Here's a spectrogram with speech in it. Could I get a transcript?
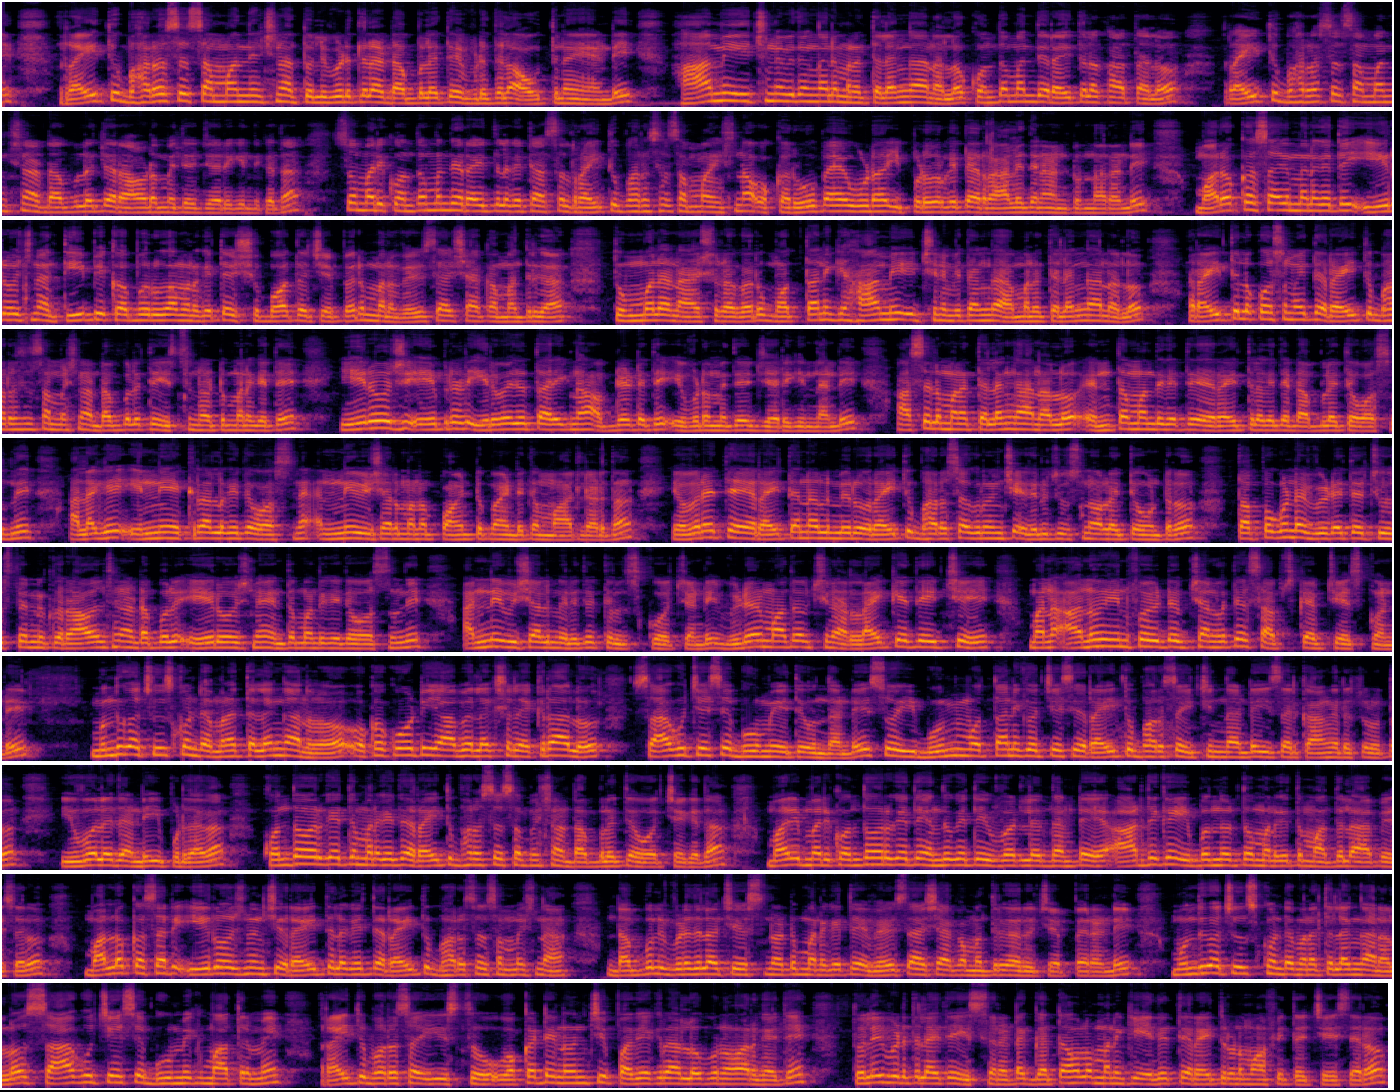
రైతు భరోసా సంబంధించిన తొలి విడతల డబ్బులు అయితే విడుదల అవుతున్నాయండి. హామీ ఇచ్చిన విధంగానే మన తెలంగాణలో కొంతమంది రైతుల ఖాతాలో రైతు భరోసా సంబంధించిన డబ్బులు అయితే రావడం అయితే జరిగింది కదా. సో మరి కొంతమంది రైతులకైతే అసలు రైతు భరోసా సంబంధించిన ఒక రూపాయి కూడా ఇప్పటివరకు అయితే రాలేదని అంటున్నారండి. మరొకసారి మనకైతే ఈ రోజున తీపి కబురుగా మనకైతే శుభార్త చెప్పారు మన వ్యవసాయ శాఖ మంత్రిగా తుమ్మల నాగేశ్వరరావు గారు. మొత్తానికి హామీ ఇచ్చిన విధంగా మన తెలంగాణలో రైతుల కోసం అయితే రైతు భరోసా సంబంధించిన డబ్బులు అయితే ఇస్తున్నట్టు మనకైతే ఈ రోజు ఏప్రిల్ ఇరవై ఐదో తారీఖున అప్డేట్ అయితే ఇవ్వడం అయితే జరిగిందండి. అసలు మన తెలంగాణలో ఎంతమందికి అయితే రైతులకైతే డబ్బులు అయితే వస్తుంది అలాగే ఎన్ని ఎకరాలకు అయితే వస్తున్నాయి అన్ని విషయాలు మనం పాయింట్ టు పాయింట్ అయితే మాట్లాడదాం. ఎవరైతే రైతన్నలు మీరు రైతు భరోసా గురించి ఎదురు చూసిన వాళ్ళైతే ఉంటారో తప్పకుండా వీడియో అయితే చూస్తే మీకు రావాల్సిన డబ్బులు ఏ రోజున ఎంతమందికి అయితే వస్తుంది అన్ని విషయాలు మీరైతే తెలుసుకోవచ్చండి. వీడియోని మాత్రం చిన్న లైక్ అయితే ఇచ్చి మన అను ఇన్ఫో యూట్యూబ్ ఛానల్ అయితే సబ్స్క్రైబ్ చేసుకోండి. ముందుగా చూసుకుంటే మన తెలంగాణలో ఒక కోటి యాభై లక్షల ఎకరాలు సాగు చేసే భూమి అయితే ఉందండి. సో ఈ భూమి మొత్తానికి వచ్చేసి రైతు భరోసా ఇచ్చిందంటే ఈసారి కాంగ్రెస్ ప్రభుత్వం ఇవ్వలేదండి ఇప్పుడు దాకా కొంతవరకు అయితే మనకైతే రైతు భరోసా సంబంధించిన డబ్బులు అయితే వచ్చాయి కదా. మరి మరి కొంతవరకు అయితే ఎందుకైతే ఇవ్వట్లేదంటే ఆర్థిక ఇబ్బందులతో మనకైతే మధ్యలో ఆపేశారు. మళ్ళొక్కసారి ఈ రోజు నుంచి రైతులకైతే రైతు భరోసా సంబంధించిన డబ్బులు విడుదల చేస్తున్నట్టు మనకైతే వ్యవసాయ శాఖ మంత్రి గారు చెప్పారండి. ముందుగా చూసుకుంటే మన తెలంగాణలో సాగు చేసే భూమికి మాత్రమే రైతు భరోసా ఇస్తూ ఒకటి నుంచి పది ఎకరాల లోపున వారికి అయితే తొలి విడతలు అయితే ఇస్తారట. గతంలో మనకి ఏదైతే రైతు రుణమాఫీ చేశారో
